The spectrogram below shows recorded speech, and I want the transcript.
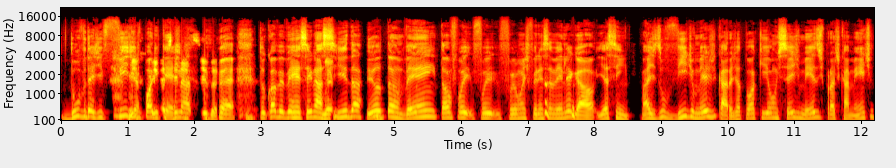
dúvidas de feed de podcast. Recém-nascida. É, tô com a bebê recém-nascida, eu também, então foi, foi, foi uma experiência bem legal. E assim, mas o vídeo mesmo, cara, já tô aqui há uns seis meses praticamente.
